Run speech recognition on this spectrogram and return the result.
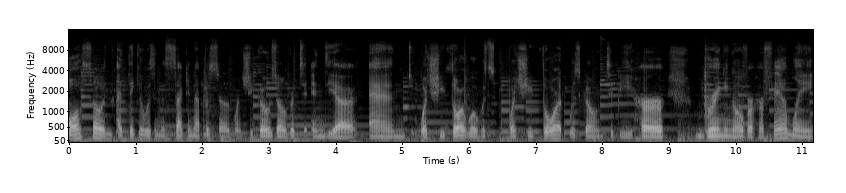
also in, i think it was in the second episode when she goes over to india and what she thought what was what she thought was going to be her bringing over her family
